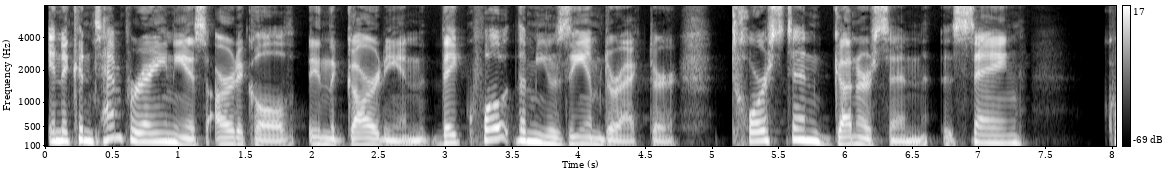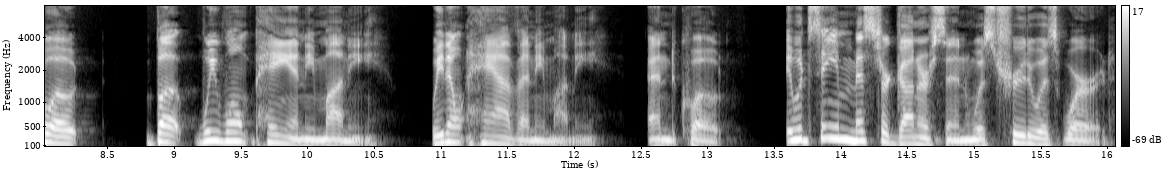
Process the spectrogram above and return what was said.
In a contemporaneous article in The Guardian, they quote the museum director, Torsten Gunnarsson, saying, quote, but we won't pay any money. We don't have any money, end quote. It would seem Mr. Gunnarsson was true to his word.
